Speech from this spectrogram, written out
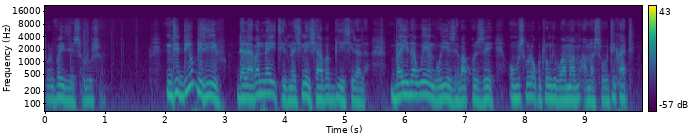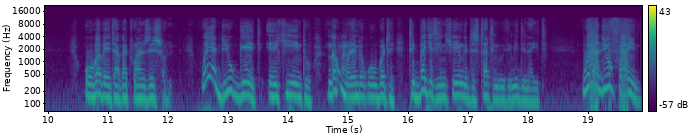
provide a solution. Nti do you believe ddala abanaitiru nakino ekyababbi ekirala bayinawo engoye zebakoze omusobola okutungibwa amasuuti kati? Oba betaaga transition? Where do you get ekintu nga ku mulembe gwobote ti budget kintu kyeyongedde starting with midnight? Where do you find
